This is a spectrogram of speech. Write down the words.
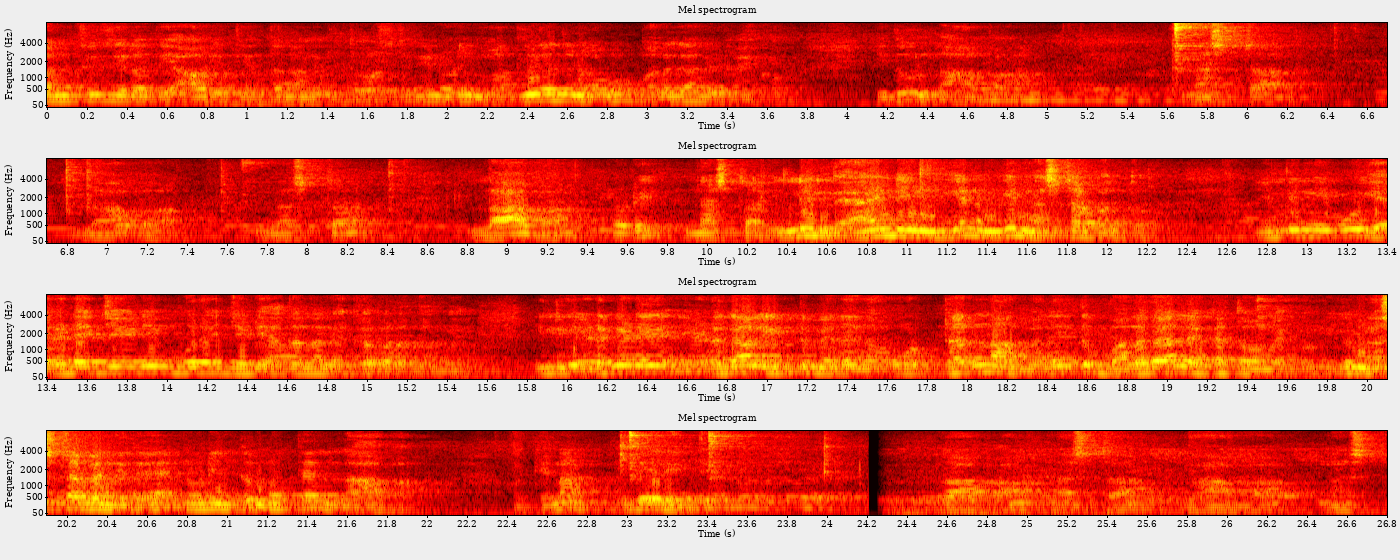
ಕನ್ಫ್ಯೂಸ್ ಇರೋದು ಯಾವ ರೀತಿ ಅಂತ ನಾನು ತೋರಿಸ್ತೀನಿ. ನೋಡಿ, ಮೊದಲನೇದು ನಾವು ಬಲಗಾಲ ಇಡಬೇಕು ಇದು ಲಾಭ, ನಷ್ಟ ಲಾಭ ನಷ್ಟ, ಲಾಭ. ನೋಡಿ, ನಷ್ಟ. ಇಲ್ಲಿ ಲ್ಯಾಂಡಿಂಗ್ಗೆ ನಮಗೆ ನಷ್ಟ ಬಂತು. ಇಲ್ಲಿ ನೀವು ಎರಡೇ ಜೆ ಡಿ ಮೂರೇ ಜೆ ಇಡಿ ಅದೆಲ್ಲ ಲೆಕ್ಕ ಬರೋದು ನಮಗೆ. ಇಲ್ಲಿ ಎಡಗಡೆ, ಎಡಗಾಲ ಇಟ್ಟ ಮೇಲೆ ನಾವು ಟರ್ನ್ ಆದಮೇಲೆ ಇದು ಬಲಗಾಲ ಲೆಕ್ಕ ತಗೋಬೇಕು. ಇದು ನಷ್ಟ ಬಂದಿದೆ. ನೋಡಿ, ಇದು ಮತ್ತೆ ಲಾಭ. ಓಕೆನಾ? ಇದೇ ರೀತಿ. ಲಾಭ, ನಷ್ಟ ಲಾಭ ನಷ್ಟ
